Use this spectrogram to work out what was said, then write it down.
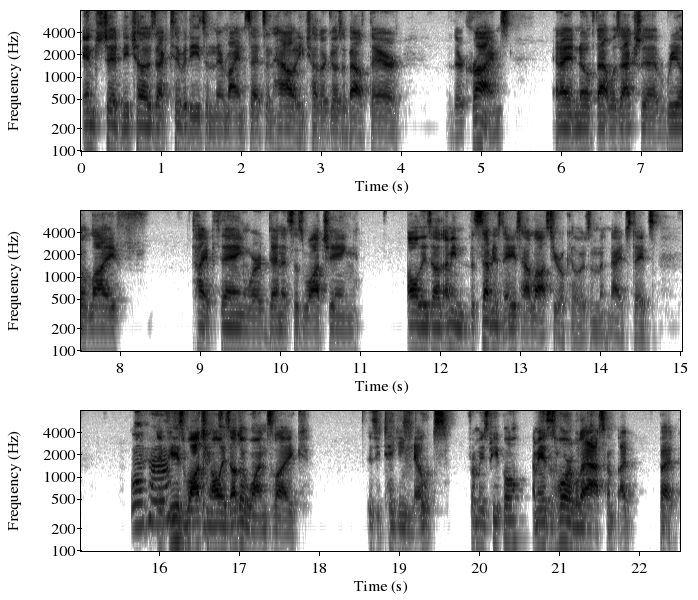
interested in each other's activities and their mindsets and how each other goes about their their crimes. And I didn't know if that was actually a real life type thing where Dennis is watching all these other I mean the 70s and 80s had a lot of serial killers in the United States. Uh-huh. If he's watching all these other ones, like, is he taking notes from these people? I mean, it's horrible to ask, I, but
